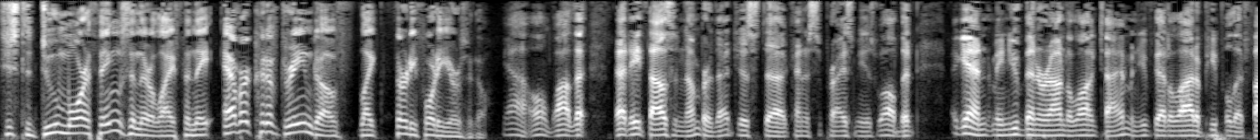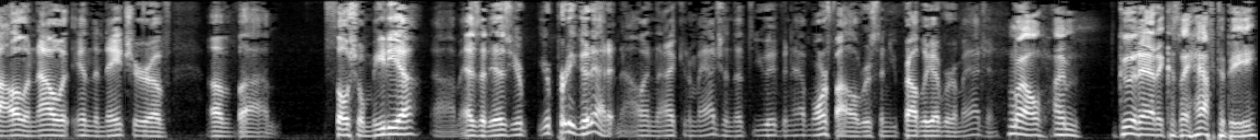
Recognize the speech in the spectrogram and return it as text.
just to do more things in their life than they ever could have dreamed of like 30, 40 years ago. Yeah. Oh, wow. That, that 8,000 number, that just, uh, kind of surprised me as well. But again, I mean, you've been around a long time and you've got a lot of people that follow and now in the nature of, of, um, social media, um, as it is, you're, you're pretty good at it now. And I can imagine that you even have more followers than you probably ever imagined. Well, I'm good at it because I have to be.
